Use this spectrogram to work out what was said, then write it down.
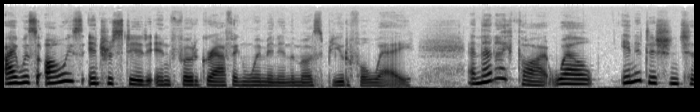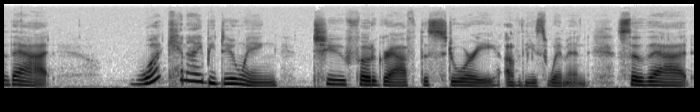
I was always interested in photographing women in the most beautiful way. And then I thought, well, in addition to that, what can I be doing to photograph the story of these women so that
